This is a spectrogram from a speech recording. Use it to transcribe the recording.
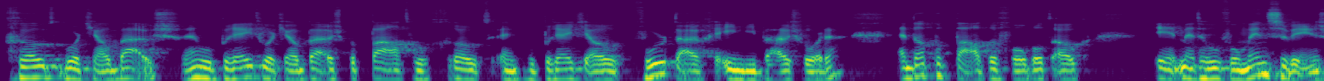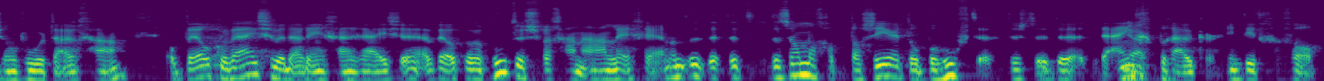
groot wordt jouw buis? Hè? Hoe breed wordt jouw buis bepaalt hoe groot en hoe breed jouw voertuigen in die buis worden. En dat bepaalt bijvoorbeeld ook met hoeveel mensen we in zo'n voertuig gaan, op welke wijze we daarin gaan reizen, welke routes we gaan aanleggen. Want dat, is allemaal gebaseerd op behoeften. Dus de, de, de eindgebruiker in dit geval.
